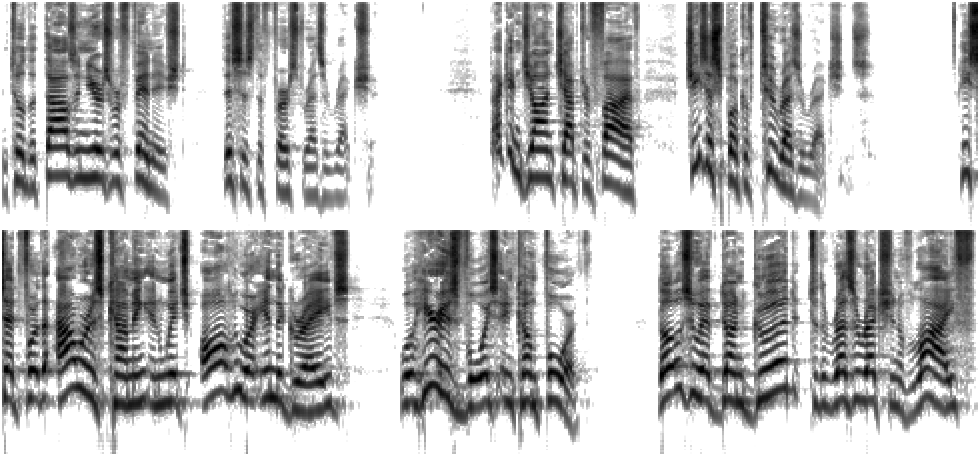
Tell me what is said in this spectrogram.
until the thousand years were finished. This is the first resurrection. Back in John chapter 5, Jesus spoke of two resurrections. He said, For the hour is coming in which all who are in the graves will hear his voice and come forth. Those who have done good to the resurrection of life,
